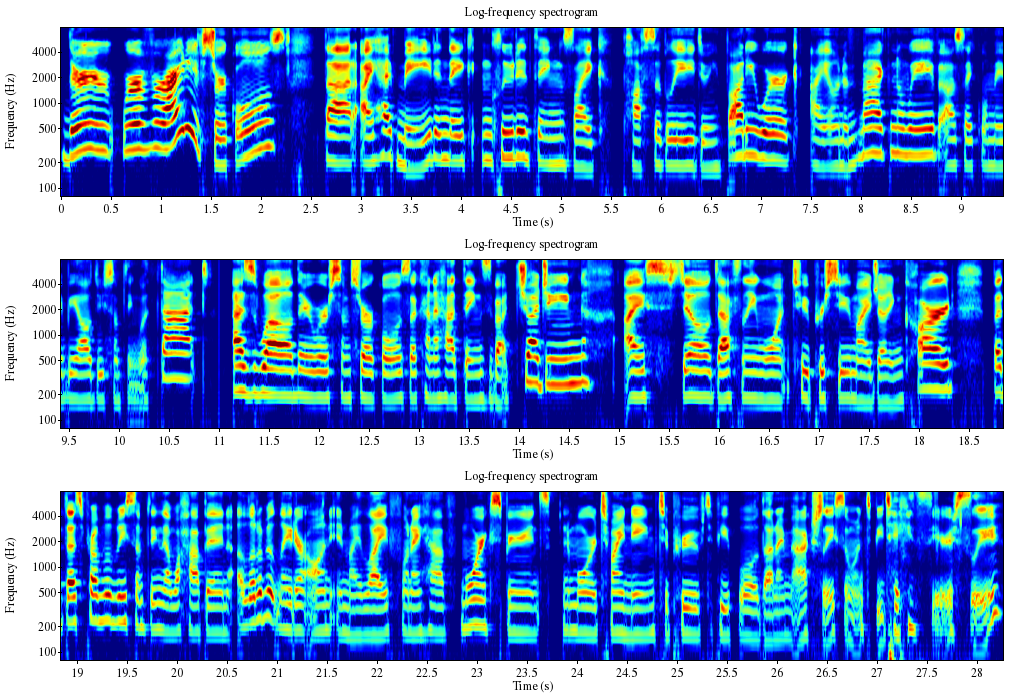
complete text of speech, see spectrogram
There were a variety of circles that I had made, and they included things like possibly doing body work. I own a Magna Wave. I was like, well, maybe I'll do something with that. As well, there were some circles that kind of had things about judging. I still definitely want to pursue my judging card, but that's probably something that will happen a little bit later on in my life when I have more experience and more to my name to prove to people that I'm actually someone to be taken seriously.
